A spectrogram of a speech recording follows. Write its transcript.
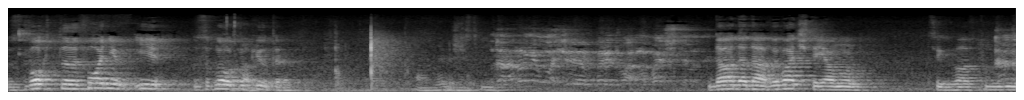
З двох телефонів і з одного комп'ютера. Да, ну я ось е, перед вами, бачите? Да, да, да. Ви бачите, я вам цих два автомобілі.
